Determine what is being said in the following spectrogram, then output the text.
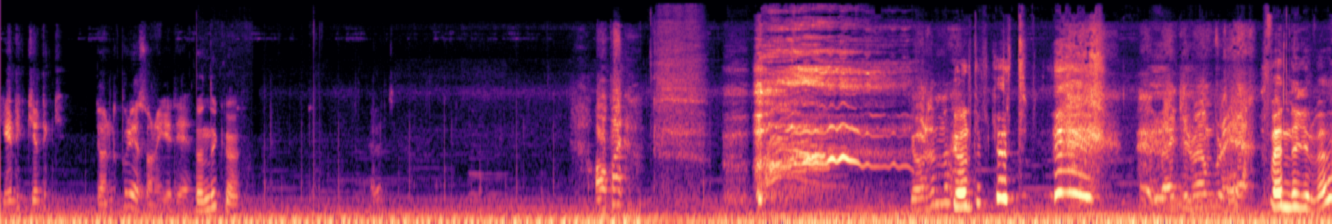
Girdik girdik. Döndük buraya sonra geriye. Döndük mü? Evet. Alpay! Gördün mü? Gördüm gördüm. ben girmem buraya. ben de girmem.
